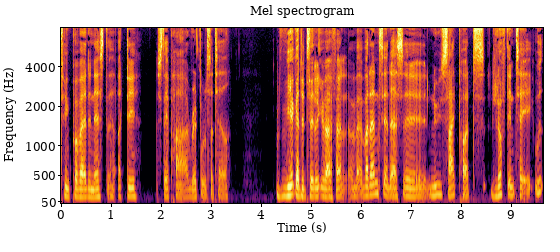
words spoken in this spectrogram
tænke på, hvad er det næste, og det step har Red Bull så taget. Virker det til i hvert fald. Hvordan ser deres øh, nye sidepods luftindtag ud?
